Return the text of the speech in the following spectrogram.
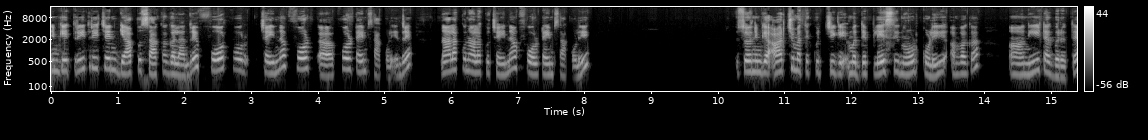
ನಿಮಗೆ ತ್ರೀ ತ್ರೀ ಚೈನ್ ಗ್ಯಾಪು ಸಾಕಾಗಲ್ಲ ಅಂದರೆ ಫೋರ್ ಫೋರ್ ಚೈನ ಫೋರ್ ಫೋರ್ ಟೈಮ್ಸ್ ಹಾಕೊಳ್ಳಿ. ಅಂದರೆ ನಾಲ್ಕು ನಾಲ್ಕು ಚೈನ ಫೋರ್ ಟೈಮ್ಸ್ ಹಾಕೊಳ್ಳಿ. ಸೊ ನಿಮಗೆ ಆರ್ಚ್ ಮತ್ತು ಕುಚ್ಚಿಗೆ ಮಧ್ಯೆ ಪ್ಲೇಸ್ ನೋಡ್ಕೊಳ್ಳಿ. ಅವಾಗ ನೀಟಾಗಿ ಬರುತ್ತೆ.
